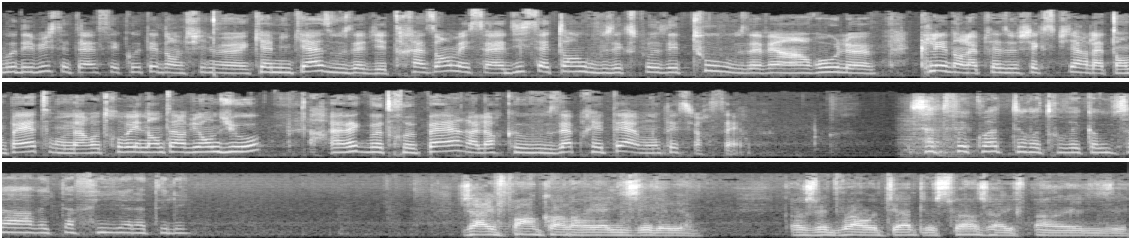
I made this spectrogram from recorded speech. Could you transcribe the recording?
Vos débuts, c'était à ses côtés dans le film euh, Kamikaze. Vous aviez 13 ans, mais c'est à 17 ans que vous explosez tout. Vous avez un rôle euh, clé dans la pièce de Shakespeare, La Tempête. On a retrouvé une interview en duo avec votre père alors que vous vous apprêtez à monter sur scène. Ça te fait quoi de te retrouver comme ça avec ta fille à la télé? J'arrive pas encore à le réaliser d'ailleurs. Quand je vais te voir au théâtre le soir, j'arrive pas à le réaliser.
